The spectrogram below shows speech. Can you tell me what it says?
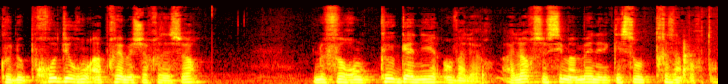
que nous produirons après, mes chers frères et sœurs, ne feront que gagner en valeur. Alors ceci m'amène à une question très importante.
